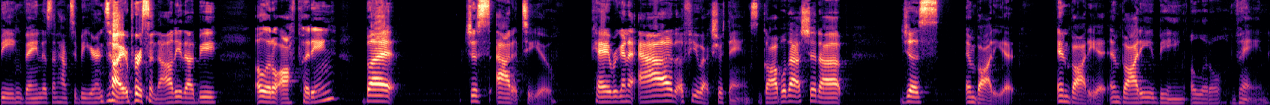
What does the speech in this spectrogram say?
Being vain doesn't have to be your entire personality. That'd be a little off putting, but just add it to you. Okay, we're gonna add a few extra things. Gobble that shit up. Just embody it. Embody it. Embody being a little vain.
